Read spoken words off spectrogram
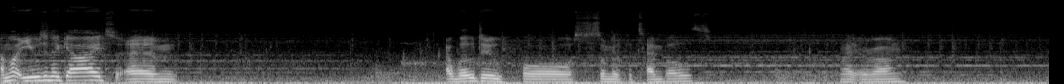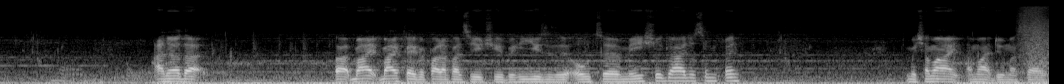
I'm not using a guide. Um, I will do for some of the temples later on. I know that like my, my favourite Final Fantasy YouTuber, he uses an Ultra Misha guide or something. Which I might I might do myself.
